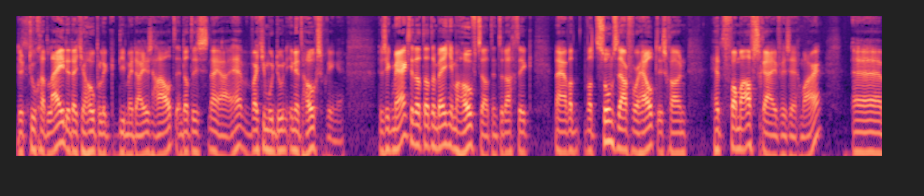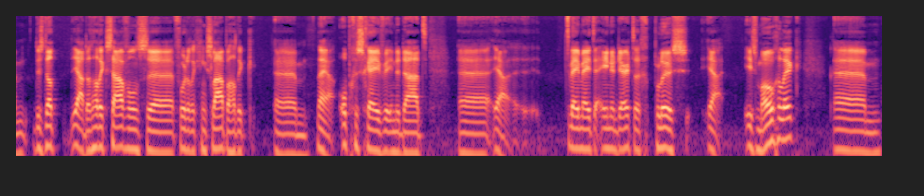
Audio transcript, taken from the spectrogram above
ertoe gaat leiden dat je hopelijk die medailles haalt. En dat is, nou ja, hè, wat je moet doen in het hoogspringen. Dus ik merkte dat dat een beetje in mijn hoofd zat. En toen dacht ik, nou ja, wat, wat soms daarvoor helpt, is gewoon het van me afschrijven, zeg maar. Um, dus dat, ja, dat had ik s'avonds, uh, voordat ik ging slapen, had ik, um, nou ja, opgeschreven inderdaad. Uh, ja, 2 meter 31 plus, ja, is mogelijk. Um,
